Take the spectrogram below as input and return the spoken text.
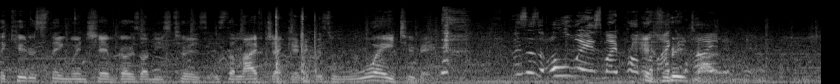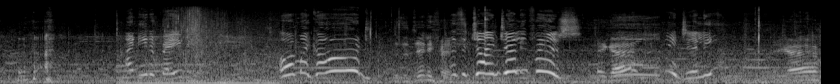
The cutest thing when Shev goes on these tours is the life jacket. It is way too big. This is always my problem. I Every can hide in here. I need a baby. Oh my god! There's a jellyfish. There's a giant jellyfish! Hey you go. Hey Jelly, There you go.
